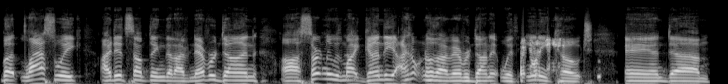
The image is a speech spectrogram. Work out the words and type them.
But last week, I did something that I've never done, uh, certainly with Mike Gundy. I don't know that I've ever done it with any coach. And um,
